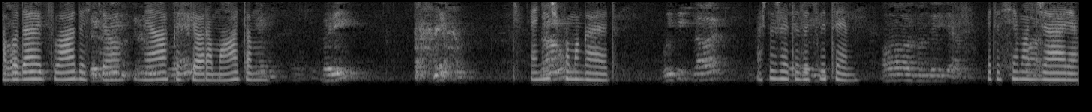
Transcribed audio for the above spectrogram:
обладают сладостью, мягкостью, ароматом. И они очень помогают. А что же это за цветы? Это все манджари.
